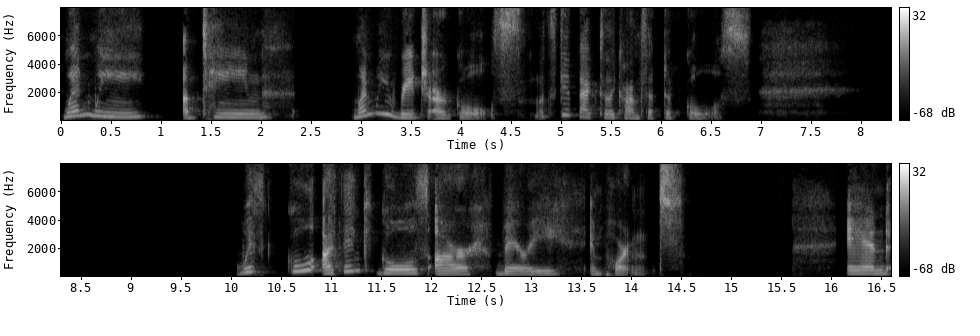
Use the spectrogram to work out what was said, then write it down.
When we obtain when we reach our goals, let's get back to the concept of goals. With goal, I think goals are very important. And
